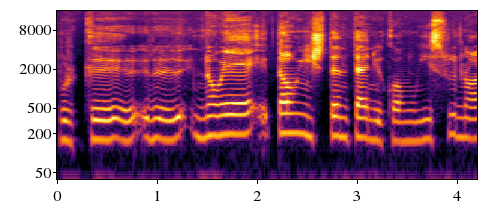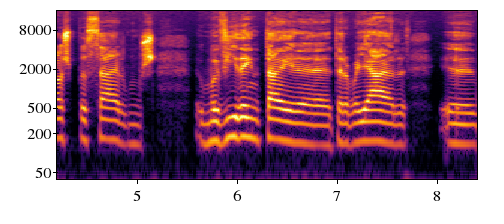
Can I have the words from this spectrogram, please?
porque eh, não é tão instantâneo como isso nós passarmos uma vida inteira a trabalhar eh,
